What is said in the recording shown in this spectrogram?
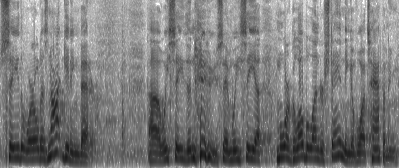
see the world as not getting better. Uh, we see the news and we see a more global understanding of what's happening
